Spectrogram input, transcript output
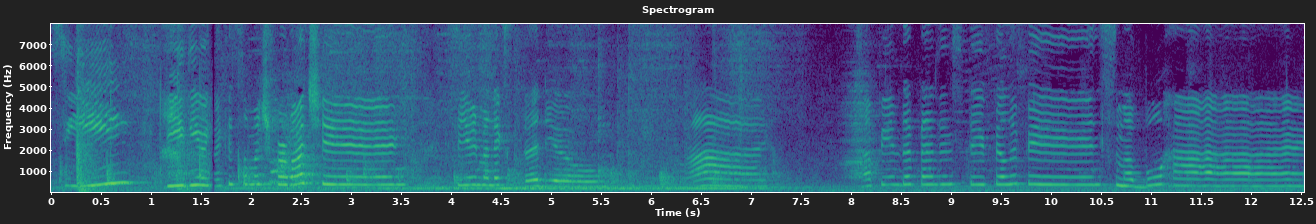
See? Video. Thank you so much for watching. See you in my next video. Bye. Happy Independence Day, Philippines! Mabuhay!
